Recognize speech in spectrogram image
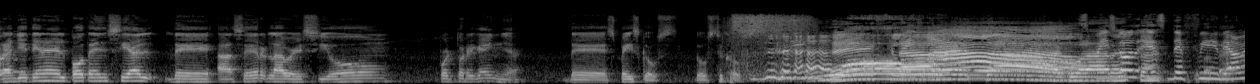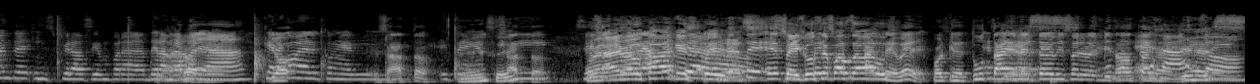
Rangi tiene el potencial de hacer la versión puertorriqueña de Space Ghost, Ghost to Coast. ¡Eh, claro! Wow. Space Ghost es definitivamente inspiración para de la Claro. nada. Ya. Que era con el, con el Exacto. este, Sí, sí. Exacto. Sí, A mí- a mí me gustaba que Space- es Space Ghost se pasaba al revés, porque tú estás en el Yes. televisor y los invitados están ahí. Exacto.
